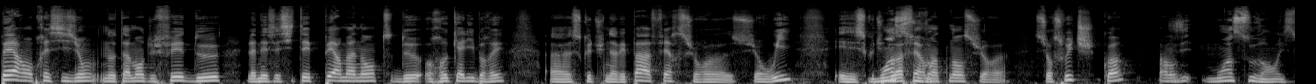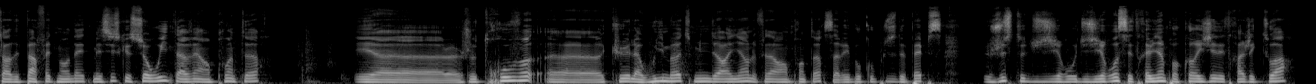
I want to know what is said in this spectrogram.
perd en précision, notamment du fait de la nécessité permanente de recalibrer euh, ce que tu n'avais pas à faire sur, euh, sur Wii et ce que tu Moins dois faire maintenant sur, euh, sur Switch. Quoi? Pardon? Moins souvent, histoire d'être parfaitement honnête. Mais c'est juste que sur Wii, t'avais un pointeur. Et je trouve que la Wiimote, mine de rien, le fait d'avoir un pointeur, ça avait beaucoup plus de peps que juste du gyro. Du gyro, c'est très bien pour corriger des trajectoires.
